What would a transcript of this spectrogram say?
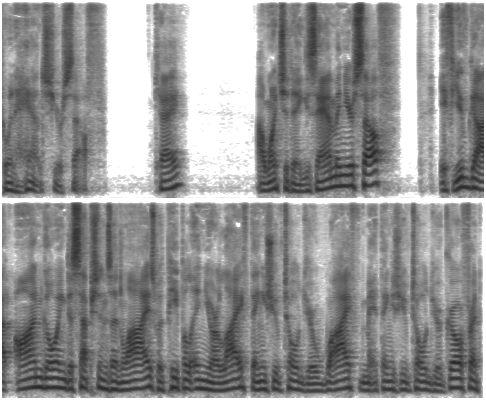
to enhance yourself. Okay? I want you to examine yourself. If you've got ongoing deceptions and lies with people in your life, things you've told your wife, things you've told your girlfriend,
